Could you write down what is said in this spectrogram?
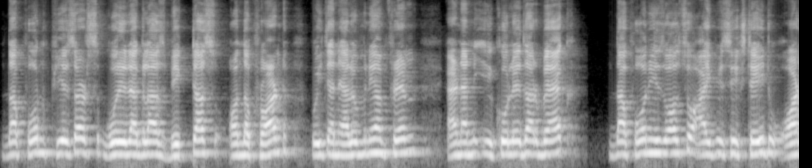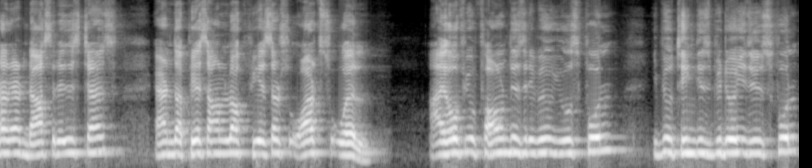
The phone features Gorilla Glass Victus on the front with an aluminum frame and an eco leather back. The phone is also IP68 water and dust resistance and the face unlock features works well. I hope you found this review useful. If you think this video is useful,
